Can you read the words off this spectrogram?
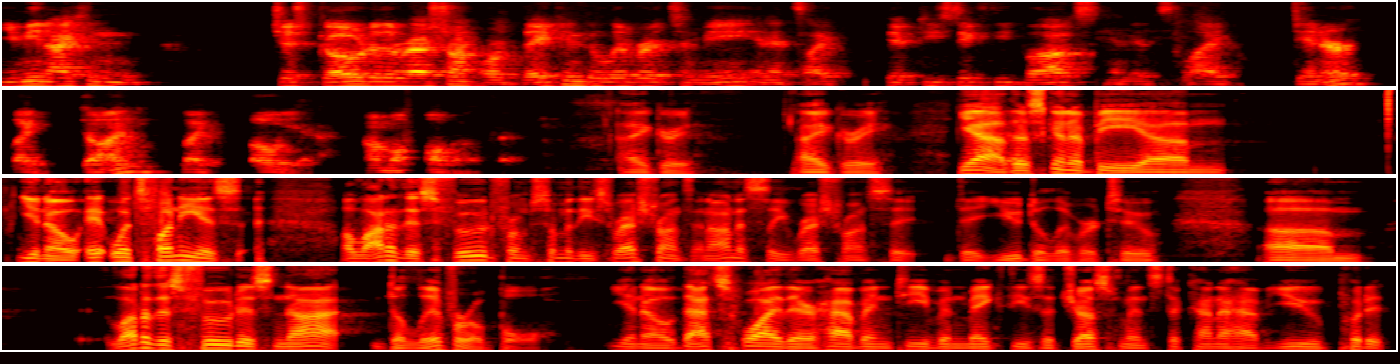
"You mean I can just go to the restaurant, or they can deliver it to me, and it's like 50, 60 bucks, and it's like dinner, like done? Like, oh yeah, I'm all about that." I agree. I agree. Yeah, there's going to be, um, you know, it, what's funny is a lot of this food from some of these restaurants, and honestly, restaurants that, that you deliver to, um, a lot of this food is not deliverable. You know, that's why they're having to even make these adjustments to kind of have you put it,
